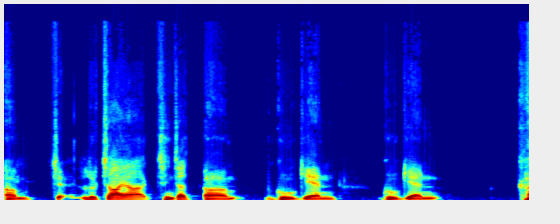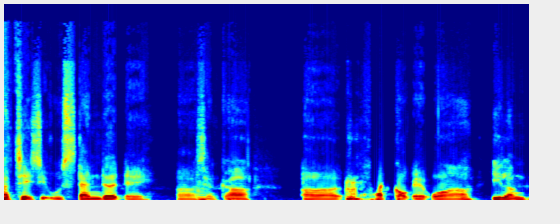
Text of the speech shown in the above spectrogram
嗯，即你知啊，真正嗯，语言语言较济是有 standard 嘅，啊，上加 呃法国嘅话，伊人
